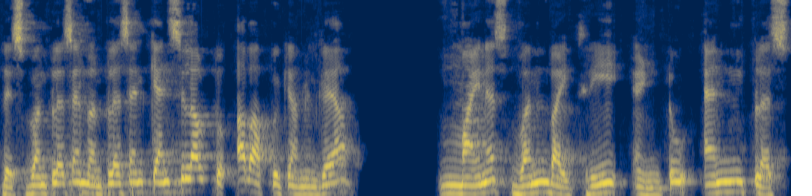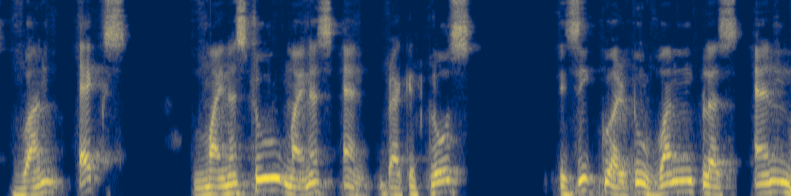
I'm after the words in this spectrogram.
this one plus n one plus n cancel out तो अब आपको क्या मिल गया? Minus one by three into n plus one x minus two minus n bracket close is equal to one plus n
